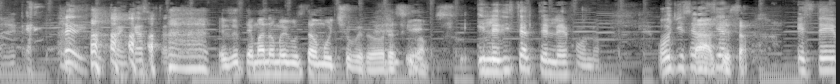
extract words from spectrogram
Ese tema no me gusta mucho, pero ahora sí, vamos. Y le diste al teléfono. Oye, ah, Sebastián, este,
